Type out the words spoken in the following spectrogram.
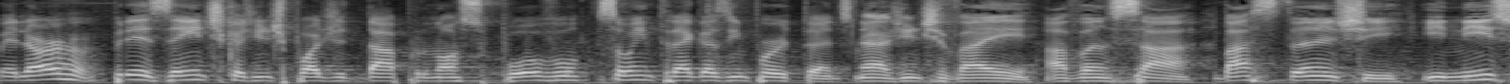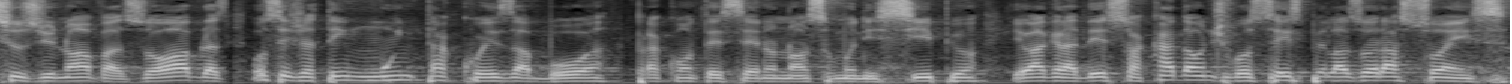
melhor presente que a gente pode dar para o nosso povo são entregas importantes. Né? A gente vai avançar bastante inícios de novas obras, ou seja, tem muita coisa boa para acontecer no nosso município. Eu agradeço a cada um de vocês pelas orações,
